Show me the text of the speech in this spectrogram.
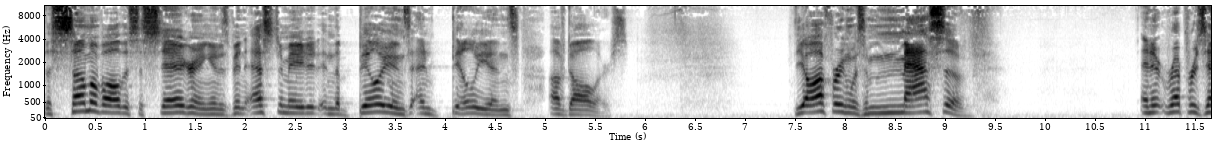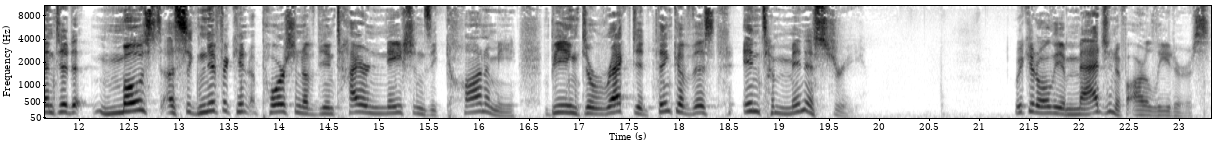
The sum of all this is staggering and has been estimated in the billions and billions of dollars. The offering was massive and it represented most a significant portion of the entire nation's economy being directed think of this into ministry we could only imagine if our leaders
